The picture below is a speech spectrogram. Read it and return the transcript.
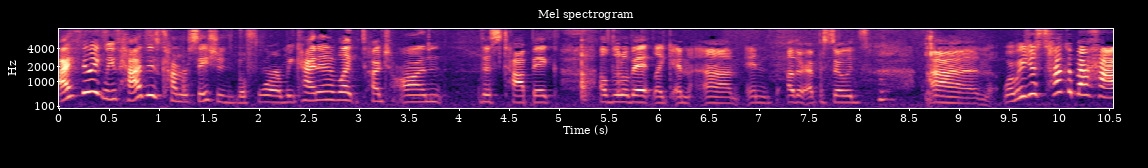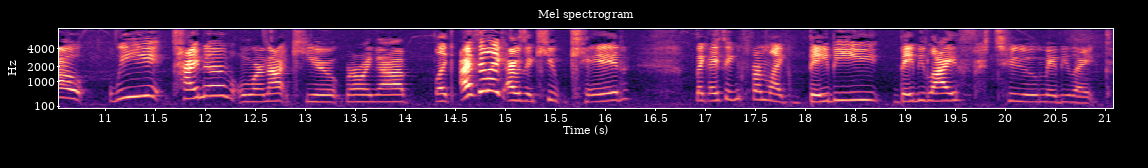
I feel like we've had these conversations before. We kind of like touch on this topic a little bit, like in um in other episodes, um, where we just talk about how we kind of were not cute growing up. Like I feel like I was a cute kid. Like I think from like baby baby life to maybe like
